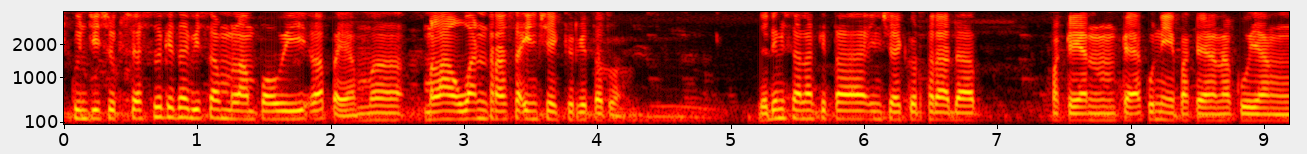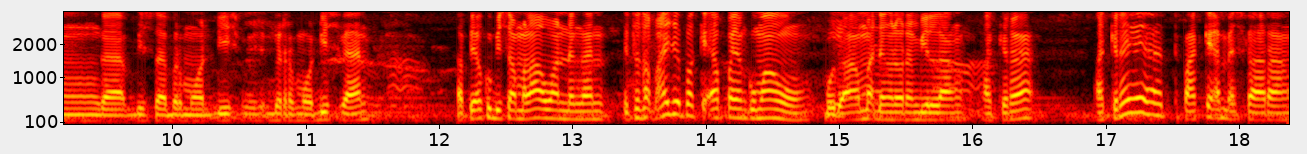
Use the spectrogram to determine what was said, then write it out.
kunci sukses tuh kita bisa melampaui apa ya, me- melawan rasa insecure kita tuh. Jadi misalnya kita insecure terhadap pakaian kayak aku nih, pakaian aku yang nggak bisa bermodis bermodis kan. Tapi aku bisa melawan dengan ya tetap aja pakai apa yang aku mau. Bodoh amat dengan orang bilang. Akhirnya akhirnya ya pakai sampai sekarang.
